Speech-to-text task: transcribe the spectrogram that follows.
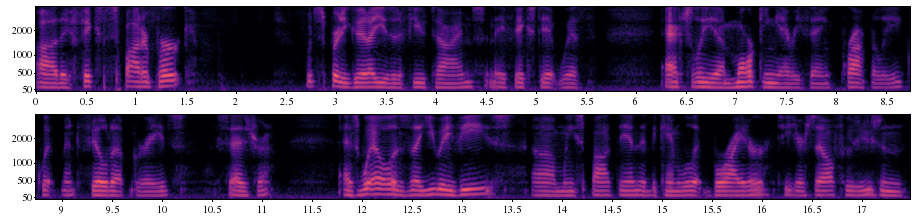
Uh, they fixed the spotter perk, which is pretty good. I use it a few times, and they fixed it with actually uh, marking everything properly, equipment, field upgrades, etc., as well as the UAVs um, when you spot them, they became a little bit brighter. Teach yourself who's using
